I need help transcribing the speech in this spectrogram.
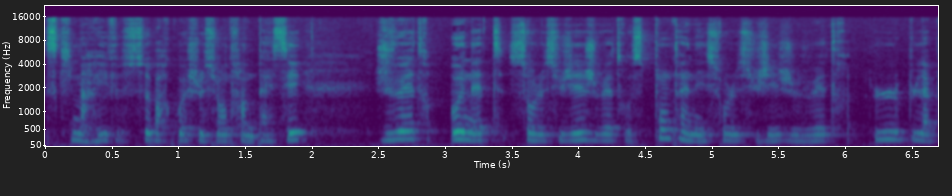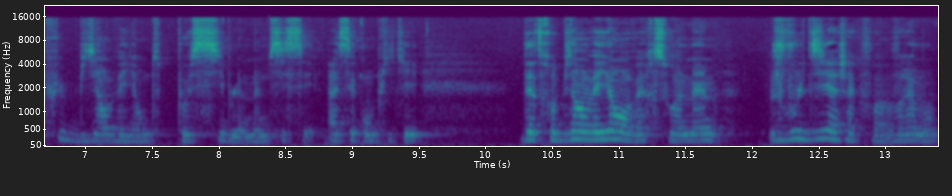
ce qui m'arrive, ce par quoi je suis en train de passer. Je veux être honnête sur le sujet, je veux être spontanée sur le sujet, je veux être la plus bienveillante possible, même si c'est assez compliqué d'être bienveillant envers soi-même. Je vous le dis à chaque fois, vraiment.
